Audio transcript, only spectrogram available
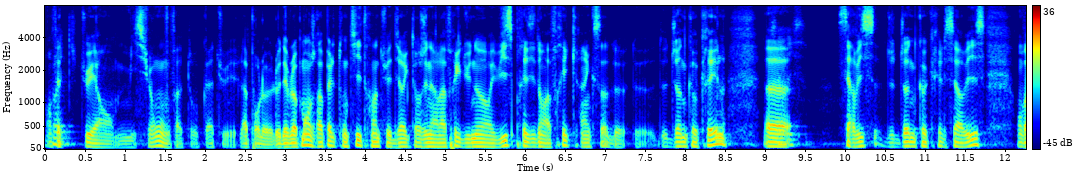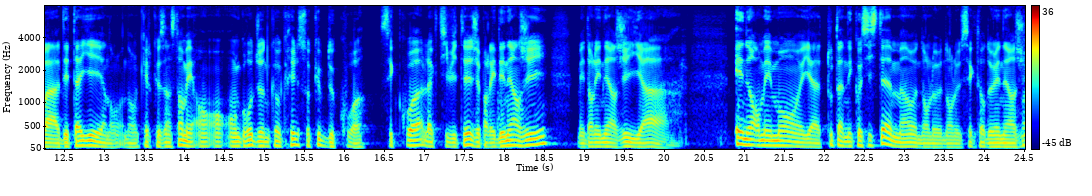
En fait, tu es en mission. Enfin, en tout cas, tu es là pour le, développement. Je rappelle ton titre. Hein, tu es directeur général Afrique du Nord et vice-président Afrique, rien que ça, de, John Cockerill. Euh, service. John Cockerill Service. On va détailler hein, dans, quelques instants, mais en, gros, John Cockerill s'occupe de quoi? C'est quoi l'activité? J'ai parlé d'énergie, mais dans l'énergie, il y a énormément, il y a tout un écosystème hein, dans, le, dans le secteur de l'énergie.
